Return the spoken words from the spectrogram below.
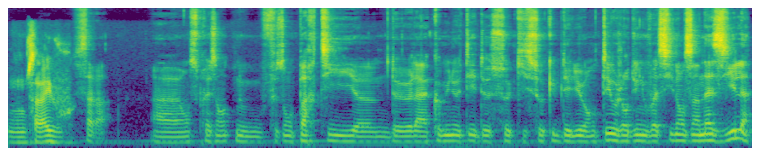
Mm, Ça va et vous? Ça va. Euh, on se présente, nous faisons partie euh, de la communauté de ceux qui s'occupent des lieux hantés. Aujourd'hui, nous voici dans un asile,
